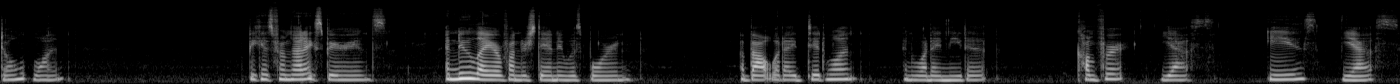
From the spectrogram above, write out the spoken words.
don't want. Because from that experience, a new layer of understanding was born about what I did want and what I needed. Comfort, yes. Ease, yes.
